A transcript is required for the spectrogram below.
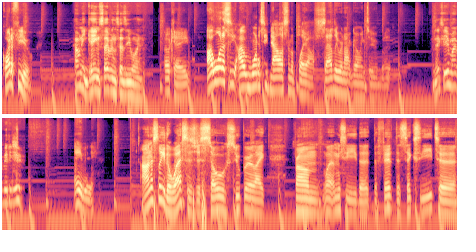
Quite a few. How many game sevens has he won? Okay, I want to see. I want to see Dallas in the playoffs. Sadly, we're not going to, but Next year might be the year. maybe. honestly, the West is just so super like from what? Let me see the the fifth, the sixth seed to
